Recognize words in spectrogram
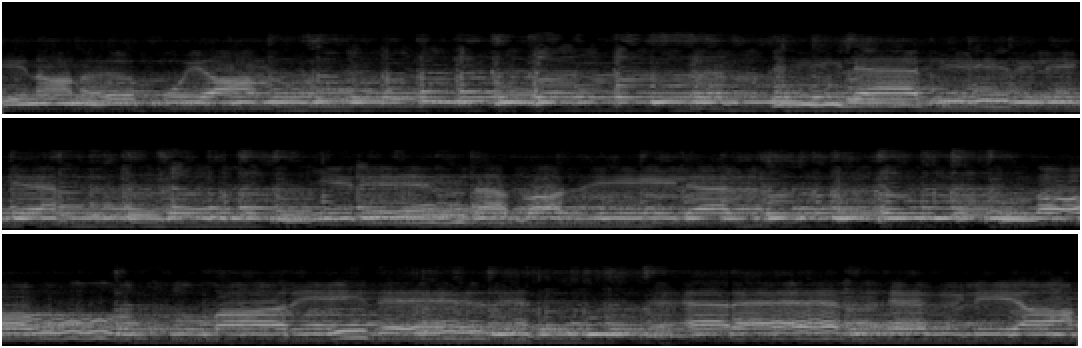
inanıp uyan. Sıdkıyla birliğe girin de gaziler Davut sularıdır eren evliya.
